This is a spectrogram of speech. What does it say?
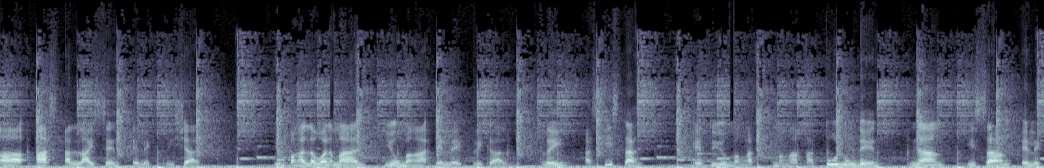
uh, as a licensed electrician. Yung pangalawa naman, yung mga electrical trade assistant. Ito yung mga mga katulong din ng isang elect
